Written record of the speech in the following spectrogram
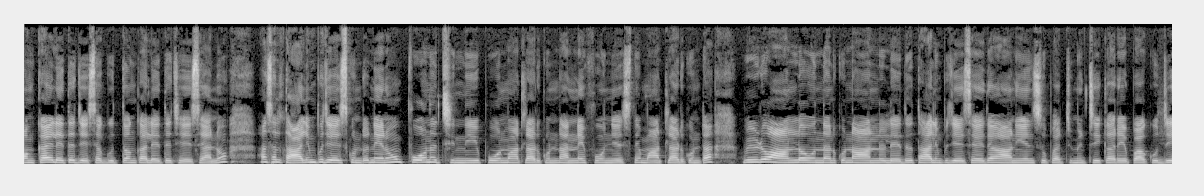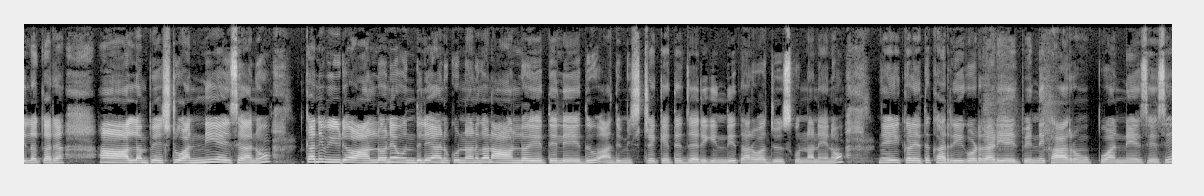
వంకాయలు అయితే చేసా. గుత్తి వంకాయలు అయితే చేశాను. అసలు తాలింపు చేసుకుంటూ నేను ఫోన్ వచ్చింది. ఫోన్ మాట్లాడుకుంటా. అన్నయ్య ఫోన్ చేస్తే మాట్లాడుకుంటా. వీడియో ఆన్లో ఉందనుకున్న ఆన్లో లేదు. తాలింపు చేసి వేసేది ఆనియన్స్ పచ్చిమిర్చి కరివేపాకు జీలకర్ర అల్లం పేస్టు అన్నీ వేసాను. కానీ వీడియో ఆన్లోనే ఉందిలే అనుకున్నాను కానీ ఆన్లో అయితే లేదు. అది మిస్టేక్ అయితే జరిగింది. తర్వాత చూసుకున్నా నేను. ఇక్కడైతే కర్రీ కూడా రెడీ అయిపోయింది. కారం ఉప్పు అన్నీ వేసేసి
